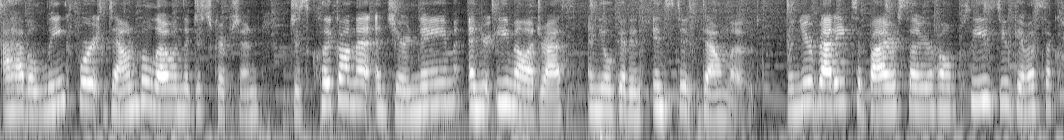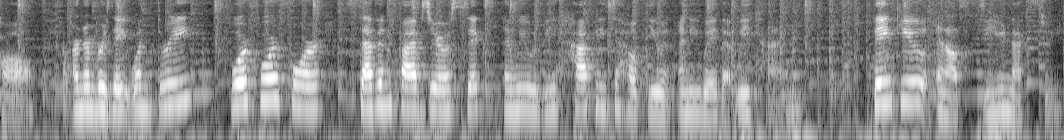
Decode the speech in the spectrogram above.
I have a link for it down below in the description. Just click on that, enter your name and your email address, and you'll get an instant download. When you're ready to buy or sell your home, please do give us a call. Our number is 813-444-7506 and we would be happy to help you in any way that we can. Thank you and I'll see you next week.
